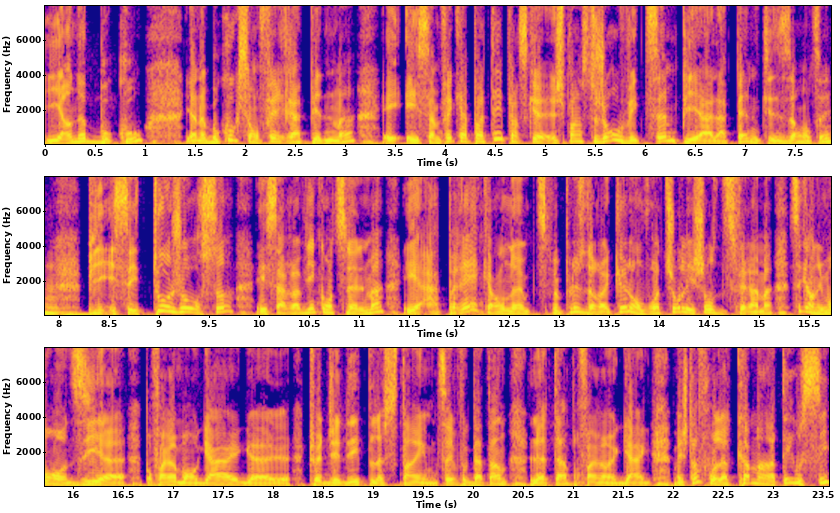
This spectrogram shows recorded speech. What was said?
Il y en a beaucoup. Il y en a beaucoup qui sont faits rapidement, et, et ça me fait capoter parce que je pense toujours aux victimes puis à la peine qu'ils ont, tu sais. Puis c'est toujours ça, et ça revient continuellement. Et après, quand on a un petit peu plus de recul, on voit toujours les choses différemment. Tu sais, qu'en humour, on dit euh, pour faire un bon gag, euh, tragedy plus time. Tu sais, faut que t'attendes le temps pour faire un gag. Mais je trouve pour le commenter aussi,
